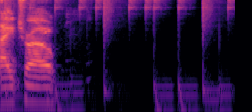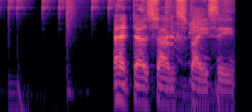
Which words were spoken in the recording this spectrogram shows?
Nitro. That does sound spicy.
